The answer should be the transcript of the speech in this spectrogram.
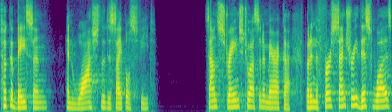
took a basin, and washed the disciples' feet. Sounds strange to us in America, but in the first century, this was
